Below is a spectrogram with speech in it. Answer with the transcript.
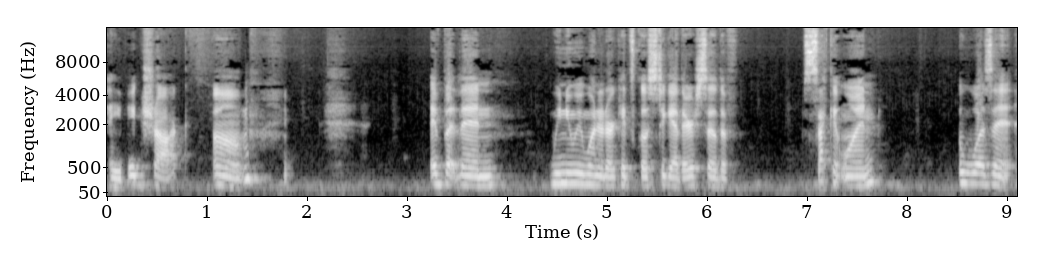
a big shock. Um, but then we knew we wanted our kids close together, so the second one wasn't.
